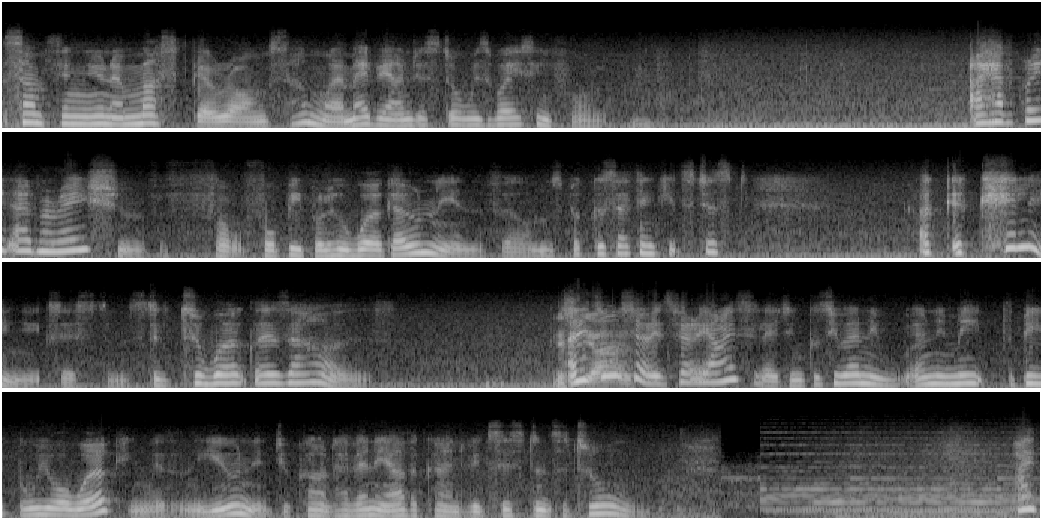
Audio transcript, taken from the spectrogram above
something, you know, must go wrong somewhere. Maybe I'm just always waiting for it. Mm. I have great admiration for, for, for, people who work only in the films because I think it's just a, a killing existence to, to work those hours. It's and it's also it's very isolating because you only only meet the people you're working with in the unit. You can't have any other kind of existence at all. I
